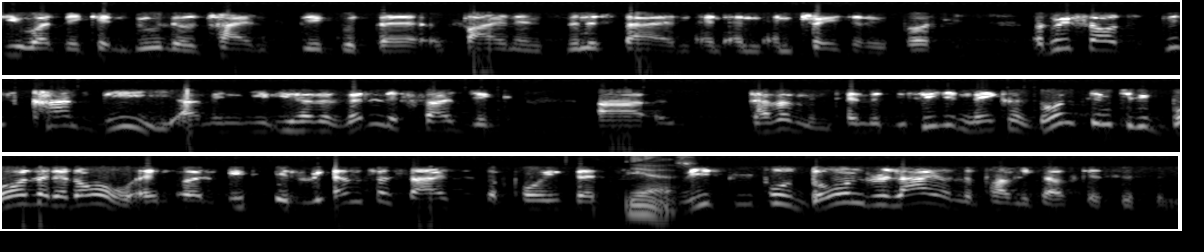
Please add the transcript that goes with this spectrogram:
see what they can do. They'll try and speak with the finance minister and, and, and, and treasury broadly. But we felt this can't be. I mean, you, you have a very lethargic uh, government, and the decision makers don't seem to be bothered at all. And uh, it, it emphasizes the point that yes. these people don't rely on the public healthcare system.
